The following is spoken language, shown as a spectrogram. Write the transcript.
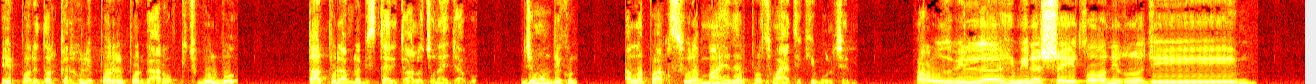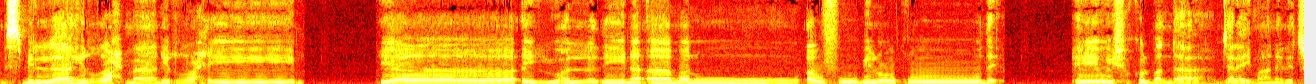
এরপরে দরকার হলে পরের পর্বে আরও কিছু বলব, তারপরে আমরা বিস্তারিত আলোচনায় যাব। যেমন দেখুন, আল্লাহ পাক সুরা মাহেদার প্রথম আয়াতে কি বলছেন? بسم الله الرحمن الرحيم يا أيها الذين آمنوا أوفوا بالعقود হে ওই সকল বান্দা যারা ইমান এনেছ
